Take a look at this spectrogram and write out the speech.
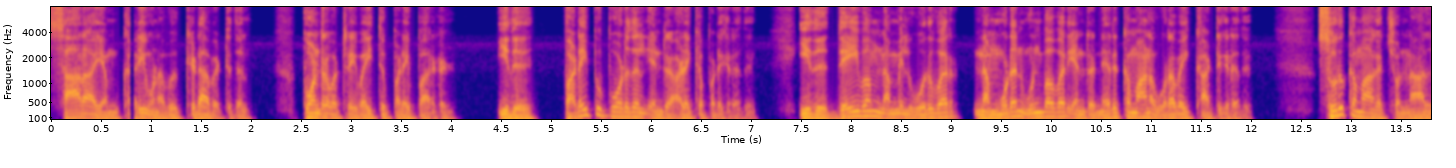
சாராயம் கறி உணவு கிடா வெட்டுதல் போன்றவற்றை வைத்து படைப்பார்கள். இது படைப்பு போடுதல் என்று அழைக்கப்படுகிறது. இது தெய்வம் நம்மில் ஒருவர் நம்முடன் உண்பவர் என்ற நெருக்கமான உறவை காட்டுகிறது. சுருக்கமாகச் சொன்னால்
